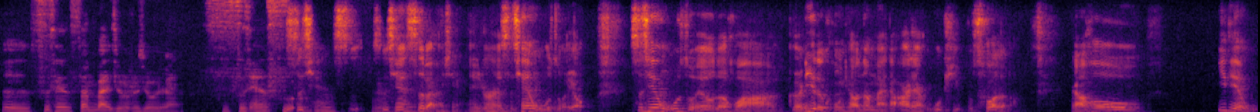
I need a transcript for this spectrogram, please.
呃，四千三百九十九元，四四千四，四千四四千四百块钱，也就是四千五左右。四千五左右的话，格力的空调能买到二点五匹，不错的了。然后一点五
